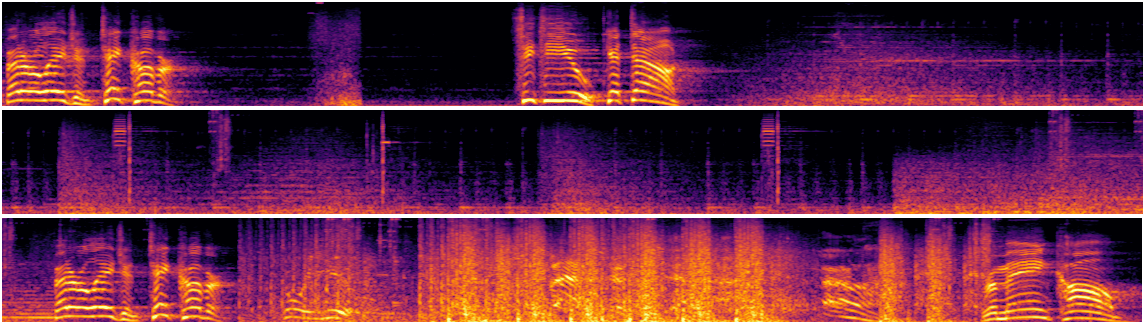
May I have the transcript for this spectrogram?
Federal agent, take cover! CTU, get down! Federal agent, take cover! Who are you? Remain calm.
